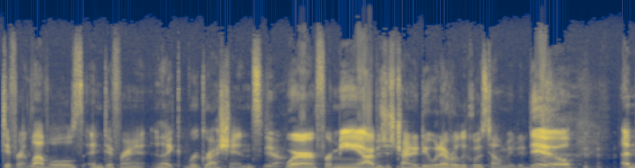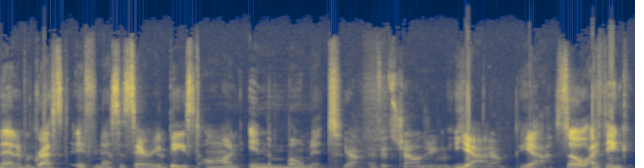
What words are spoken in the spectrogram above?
different levels and different like regressions. Yeah. Where for me, I was just trying to do whatever Luca was telling me to do and then regressed if necessary based on in the moment. Yeah. If it's challenging. Yeah. Yeah. Yeah. So I think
